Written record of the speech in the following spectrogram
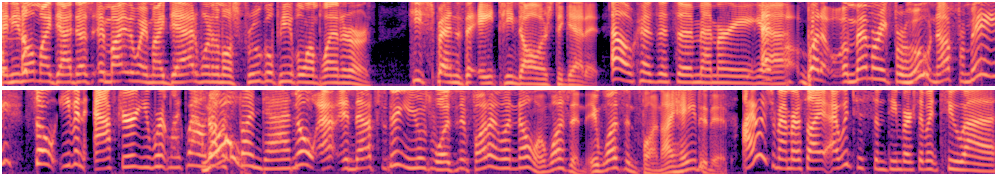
And you know what my dad does? And by the way, my dad, one of the most frugal people on planet Earth, he spends the $18 to get it. Oh, because it's a memory. Yeah. And- but a memory for who? Not for me. so even after you weren't like, wow, no. that was fun, Dad. No, and that's the thing. He goes, wasn't it fun? I went, no, it wasn't. It wasn't fun. I hated it. I always remember. So I, I went to some theme parks. I went to uh,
